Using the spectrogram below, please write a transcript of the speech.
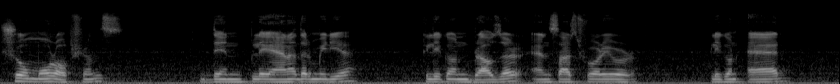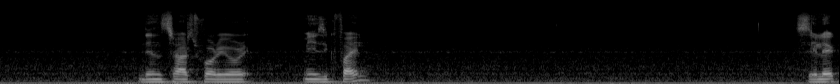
show more options. Then play another media. Click on browser and search for your click on add. Then search for your music file select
